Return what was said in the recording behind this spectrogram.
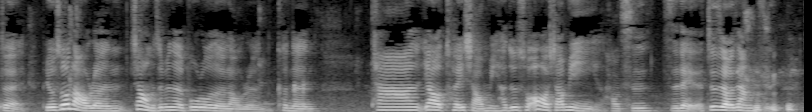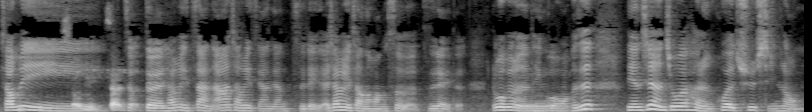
对，比如说老人，像我们这边的部落的老人，可能他要推小米，他就说哦小米好吃之类的，就是要这样子，小米小米赞。这对小米赞啊，小米怎样怎样之类的，小米长得黄色的之类的。如果没有人听过的话，可是年轻人就会很会去形容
